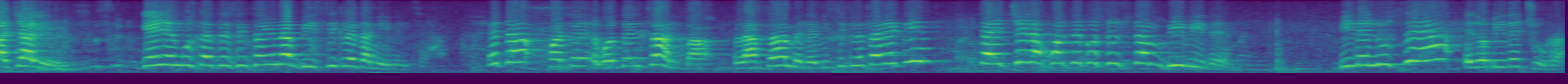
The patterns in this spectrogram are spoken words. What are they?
katxali. Gehien gustatzen zitzaiena bizikletan ibiltzea. Eta joate egoten zan, ba, plaza bere bizikletarekin, eta etxera joateko zeuzkan bi bide. Bide luzea edo bide txurra.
